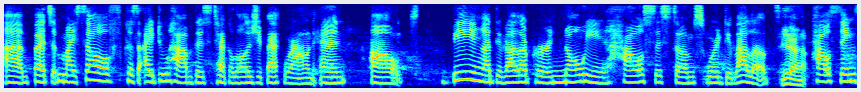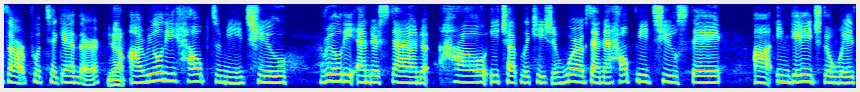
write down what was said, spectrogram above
Um, but myself, because I do have this technology background and uh, being a developer, knowing how systems were developed, Yeah. how things are put together, Yeah. uh, really helped me to really understand how each application works and it helped me to stay uh, engaged with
